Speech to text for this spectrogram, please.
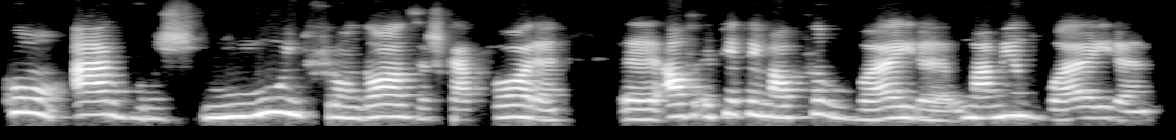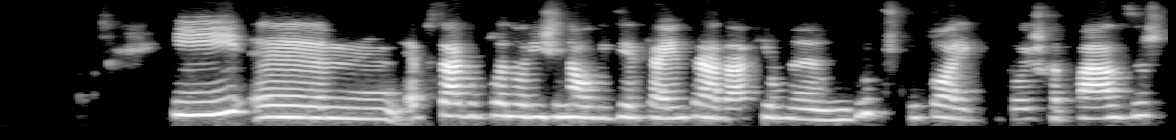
com árvores muito frondosas cá fora, uh, até tem uma alfarrobeira, uma amendoeira, e um, ehm, apesar do plano original dizer que à entrada há aqui um grupo escultórico de dois rapazes,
